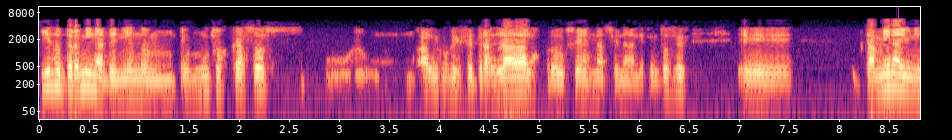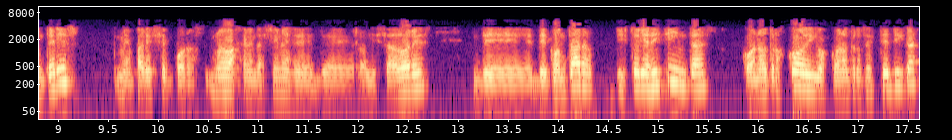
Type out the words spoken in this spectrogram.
y eso termina teniendo en, muchos casos algo que se traslada a las producciones nacionales. Entonces, eh, también hay un interés me parece, por nuevas generaciones de, realizadores, de, contar historias distintas, con otros códigos, con otras estéticas,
